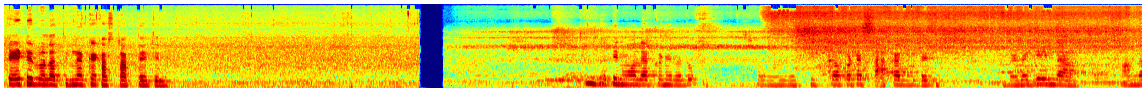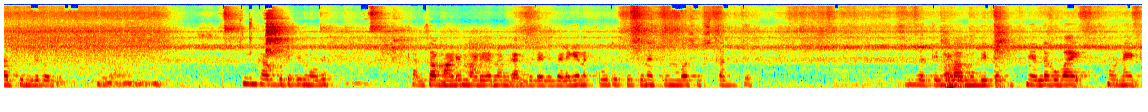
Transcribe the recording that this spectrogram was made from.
ಪ್ಲೇಟ್ ಇಲ್ವಲ್ಲ ತಿನ್ನೋಕ್ಕೆ ಕಷ್ಟ ಆಗ್ತೈತಿ ಇಲ್ಲಿ. ಇವತ್ತಿನ ಓಲೆ ಹಾಕೊಂಡಿರೋದು. ಸೊ ಇವತ್ತು ಸಿಕ್ಕಾಪಟ್ಟೆ ಸಾಕಾಗ್ಬಿಟ್ಟೈತಿ. ಬೆಳಗ್ಗೆಯಿಂದ ಅನ್ನ ತಿಂದಿರೋದು. ಹಿಂಗಾಗ್ಬಿಟ್ಟಿದೆ ನೋಡಿ. ಕೆಲಸ ಮಾಡಿ ಮಾಡಿ ನಂಗೆ ಆಗ್ಬಿಟ್ಟಿದೆ. ಬೆಳಗ್ಗೆನ ಕೂತು ಕೂತನೇ ತುಂಬ ಸುಸ್ತಾಗುತ್ತೆ ಇವತ್ತಿನ ಮುಗೀತು. ಎಲ್ಲರಿಗೂ ಬಾಯ್ ಗುಡ್ ನೈಟ್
